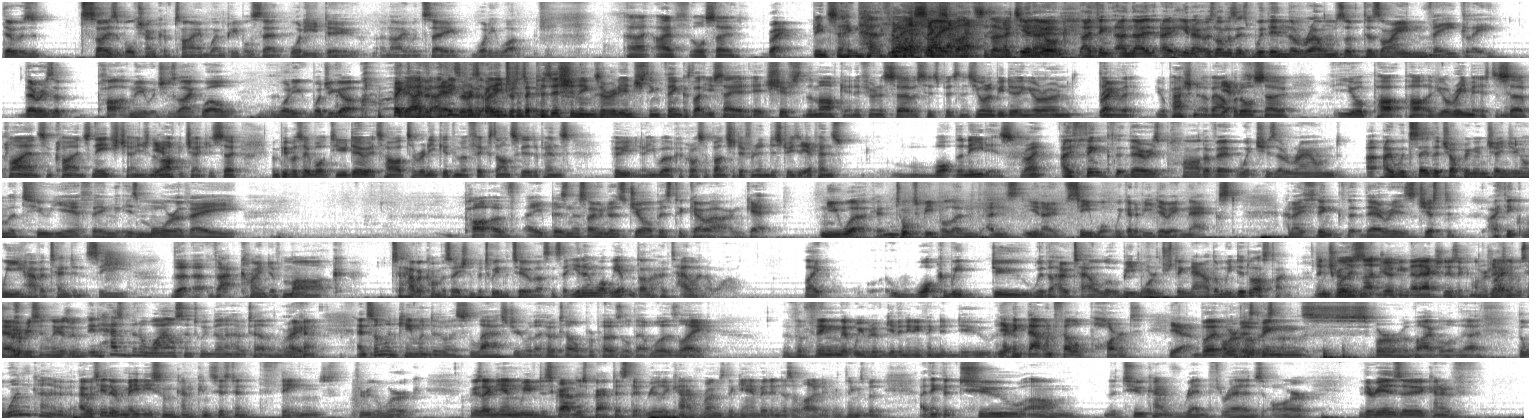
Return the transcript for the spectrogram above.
there was a sizable chunk of time when people said, "What do you do?" and I would say, "What do you want?" Uh, I've also Right. been saying that the Right, last six like, months since I went to New know, York. I think, and I, I, you know, as long as it's within the realms of design vaguely, there is a part of me which is like, well, what do you, what do you got? like, Yeah, I, th- I think, pos- I think positioning is a really interesting thing because, like you say, it, it shifts the market. And if you're in a services business, you want to be doing your own thing Right. that you're passionate about, but also your part part of your remit is to mm. serve clients, and clients' needs change, and the Yeah. market changes. So when people say, "What do you do?" it's hard to really give them a fixed answer because it depends who you know. You work across a bunch of different industries. It Yeah. depends what the need is, right? I think that there is part of it which is around. I I would say the chopping and changing on the two year thing is more of a part of a business owner's job is to go out and get new work and talk to people and and you know see what we're going to be doing next. And I think that there is just a, I think we have a tendency that at that kind of mark to have a conversation between the two of us and say, you know what, we haven't done a hotel in a while. Like what could we do with a hotel that would be more interesting now than we did last time? and Which Charlie's was- not joking. That actually is a conversation Right. that was had recently. It has been a while since we've done a hotel, and we're Right. kind of. And someone came into us last year with a hotel proposal that was like the thing that we would have given anything to do. I think that one fell apart. Yeah, but we're hoping s- for a revival of that. the one kind of I would say there may be some kind of consistent themes through the work because again we've described this practice that really kind of runs the gambit and does a lot of different things. But I think the two um, the two kind of red threads are there is a kind of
